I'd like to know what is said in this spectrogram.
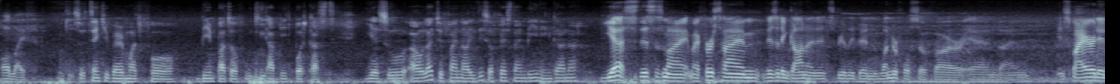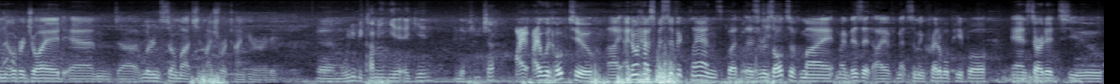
all life. Okay, so thank you very much for being part of Wiki Update podcast. Yeah, so I would like to find out is this your first time being in Ghana? Yes, this is my, my first time visiting Ghana, and it's really been wonderful so far. And I'm inspired and overjoyed and uh, learned so much in my short time here already. Um, will you be coming here again in the future? I, I would hope to. I, I don't have specific plans, but, as a result of my, my visit, I've met some incredible people and started to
